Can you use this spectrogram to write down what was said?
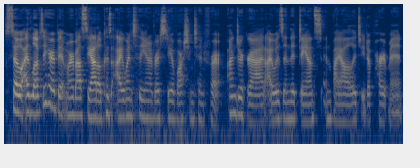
so I'd love to hear a bit more about Seattle because I went to the University of Washington for undergrad. I was in the dance and biology department,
